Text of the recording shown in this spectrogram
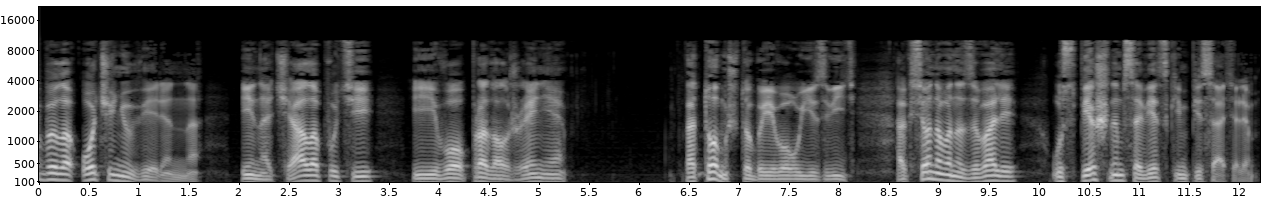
было очень уверенно, и начало пути, и его продолжение. Потом, чтобы его уязвить, Аксенова называли успешным советским писателем.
